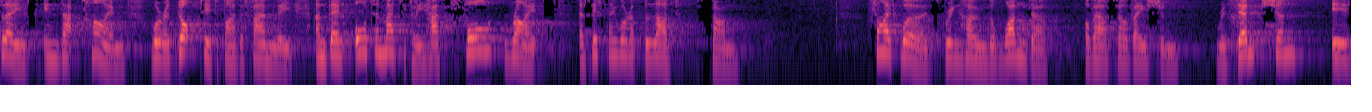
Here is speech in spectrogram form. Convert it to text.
slaves in that time were adopted by the family and then automatically had full rights as if they were a blood son. Five words bring home the wonder of our salvation. Redemption is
